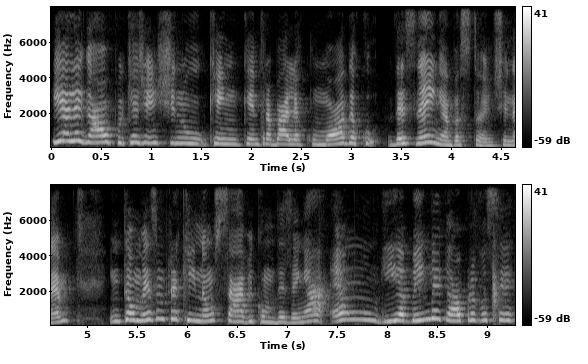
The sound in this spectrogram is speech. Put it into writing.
e é legal porque a gente, no, quem, quem trabalha com moda, desenha bastante, né? Então, mesmo para quem não sabe como desenhar, é um guia bem legal para você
